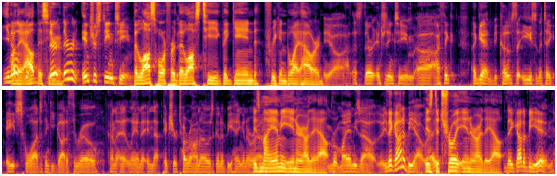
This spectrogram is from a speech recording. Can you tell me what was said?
You know, they th- out this they're, year? They're an interesting team. They lost Horford, they lost Teague, they gained freaking Dwight Howard. Yeah, that's they're an interesting team. Uh, I think again because it's the East and they take eight squads. I think you got to throw kind of Atlanta in that picture. Toronto is going to be hanging around. Is Miami in or are they out? Miami's out? They got to be out. Is right? Detroit in or are they out? they got to be in.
